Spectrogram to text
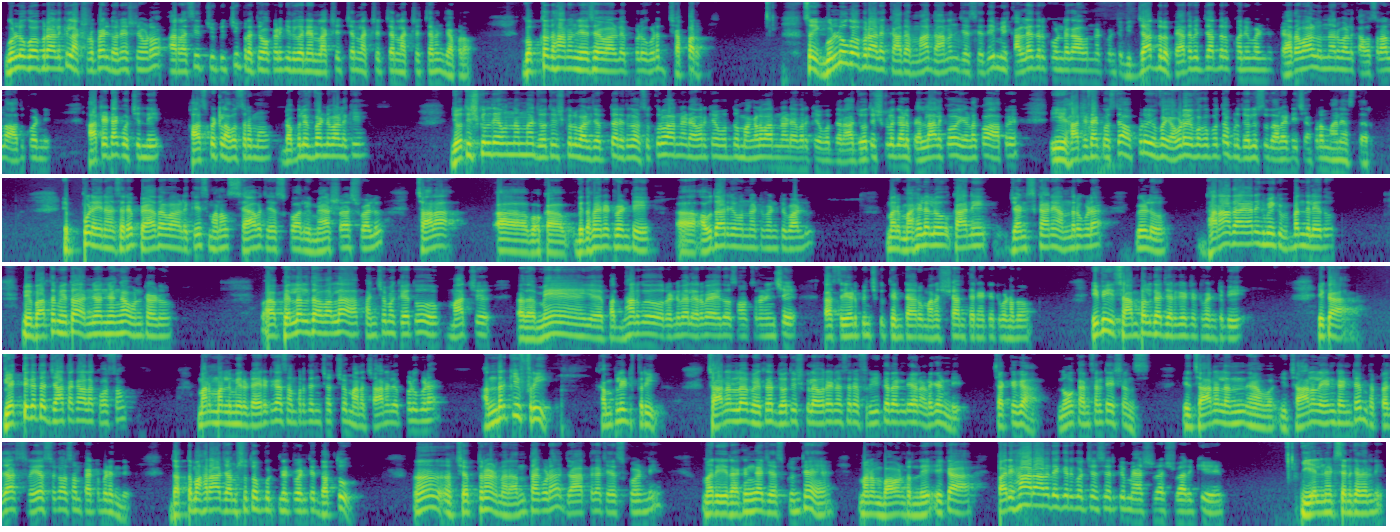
గుళ్ళు గోపురాలకి లక్ష రూపాయలు డొనేషన్ ఇవ్వడం ఆ రసీదు చూపించి ప్రతి ఒక్కడికి ఇదిగో నేను లక్ష ఇచ్చాను లక్ష ఇచ్చాను లక్ష ఇచ్చానని చెప్పడం. గుప్త దానం చేసేవాళ్ళు ఎప్పుడు కూడా చెప్పరు. సో ఈ గుళ్ళు గోపురాలకు కాదమ్మా దానం చేసేది మీ కళ్ళెదురుకు ఉండగా ఉన్నటువంటి విద్యార్థులు పేద విద్యార్థులకు కొనివ్వండి. పేదవాళ్ళు ఉన్నారు వాళ్ళకి అవసరాల్లో ఆదుకోండి. హార్ట్ అటాక్ వచ్చింది హాస్పిటల్ అవసరము డబ్బులు ఇవ్వండి వాళ్ళకి. జ్యోతిష్కులది ఉందమ్మా జ్యోతిష్కులు వాళ్ళు చెప్తారు ఇదిగో శుక్రవారం నాడు ఎవరికి ఇవ్వద్దు మంగళవారం నాడు ఎవరికి ఇవ్వద్దు ఆ జ్యోతిష్కులు గాళ్ళు పిల్లలకో ఇళ్ళకో ఆపరే ఈ హార్ట్ అటాక్ వస్తే అప్పుడు ఇవ్వ ఎవడో ఇవ్వకపోతే అప్పుడు తెలుస్తుంది అలాంటివి చెప్పడం మానేస్తారు. ఎప్పుడైనా సరే పేదవాళ్ళకి మనం సేవ చేసుకోవాలి. మేషరాశి వాళ్ళు చాలా ఒక విధమైనటువంటి ఔదార్యం ఉన్నటువంటి వాళ్ళు. మరి మహిళలు కానీ జెంట్స్ కానీ అందరూ కూడా వీళ్ళు ధనాదాయానికి మీకు ఇబ్బంది లేదు. మీ భర్త మీతో అన్యోన్యంగా ఉంటాడు. ఆ పిల్లలతో వల్ల పంచమ కేతు మార్చి మే పద్నాలుగు రెండు వేల ఇరవై ఐదో సంవత్సరం నుంచి కాస్త ఏడిపించుకు తింటారు మనశ్శాంతి అనేటటువంటిదో. ఇవి శాంపుల్గా జరిగేటటువంటివి. ఇక వ్యక్తిగత జాతకాల కోసం మనల్ని మీరు డైరెక్ట్గా సంప్రదించవచ్చు. మన ఛానల్ ఎప్పుడు కూడా అందరికీ ఫ్రీ కంప్లీట్ ఫ్రీ ఛానల్లో మిగతా జ్యోతిష్కులు ఎవరైనా సరే ఫ్రీ కదండి అని అడగండి. చక్కగా నో కన్సల్టేషన్స్ ఈ ఛానల్ అన్- ఈ ఛానల్ ఏంటంటే ప్రజా శ్రేయస్సు కోసం పెట్టబడింది. దత్త మహారాజ్ అంశతో పుట్టినటువంటి దత్తు. చెప్తున్నాడు మరి. అంతా కూడా జాగ్రత్తగా చేసుకోండి. మరి ఈ రకంగా చేసుకుంటే మనం బాగుంటుంది. ఇక పరిహారాల దగ్గరికి వచ్చేసరికి మేషరాశి వారికి ఏలినట్టు శని కదండి.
